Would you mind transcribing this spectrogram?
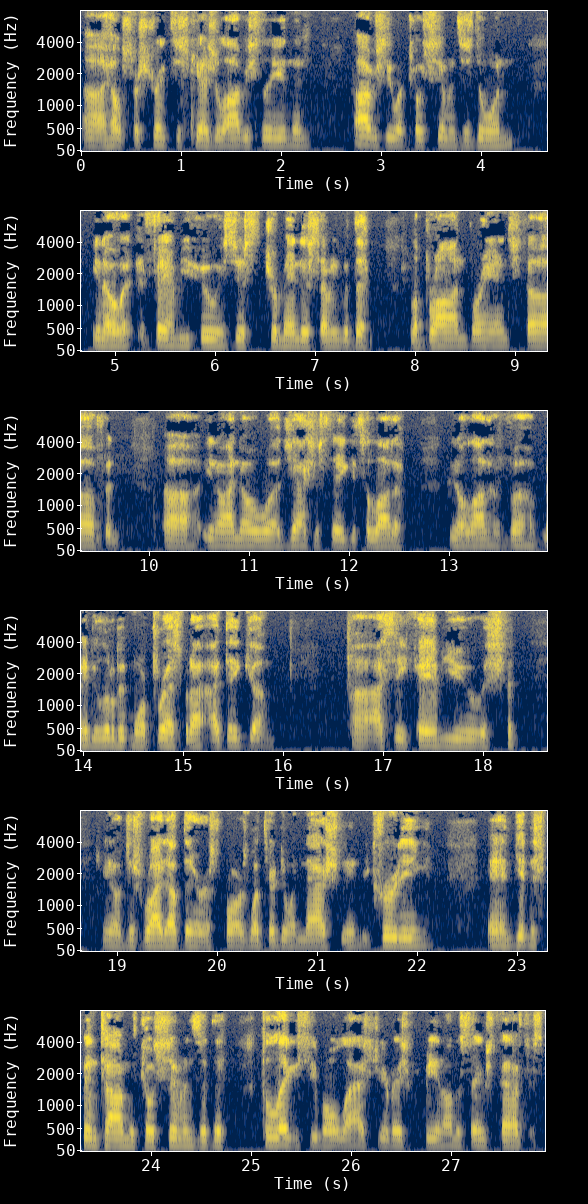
uh, helps our strength to schedule obviously. And then obviously what Coach Simmons is doing, you know, at, at FAMU is just tremendous. I mean, with the LeBron brand stuff, and uh, you know, I know uh, Jackson State gets a lot of, you know, a lot of uh, maybe a little bit more press, but I, I think um, uh, I see FAMU is, you know, just right up there as far as what they're doing nationally in recruiting and getting to spend time with Coach Simmons at the, the Legacy Bowl last year, basically being on the same staff. Just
